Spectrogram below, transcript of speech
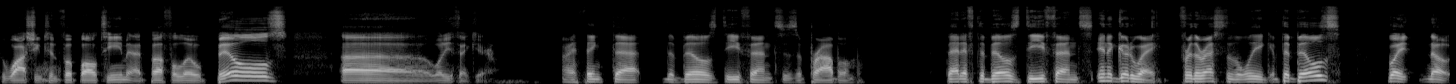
The Washington football team at Buffalo Bills. Uh, what do you think here? I think that the Bills' defense is a problem. That if the Bills' defense, in a good way, for the rest of the league, if the Bills Wait, no,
